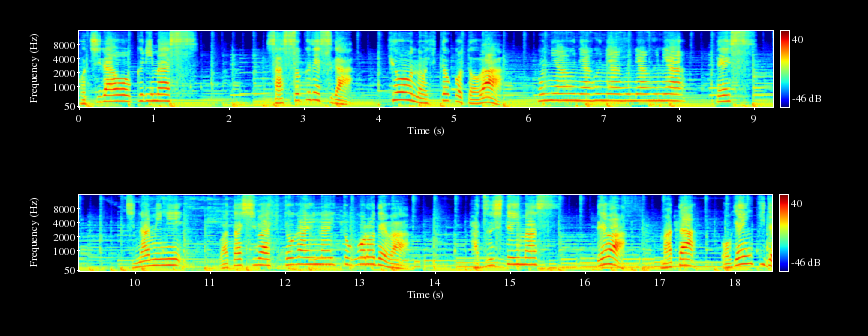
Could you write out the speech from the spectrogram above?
こちらを送ります。早速ですが今日の一言はふにゃふにゃふにゃふにゃふにゃです。ちなみに私は人がいないところでは外しています。ではまたお元気で。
